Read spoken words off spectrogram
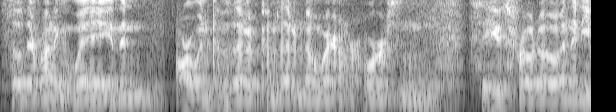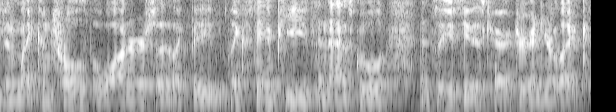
So they're running away, and then Arwen comes out comes out of nowhere on her horse and saves Frodo, and then even like controls the water, so that, like they like stampedes the Nazgul, and so you see this character, and you're like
